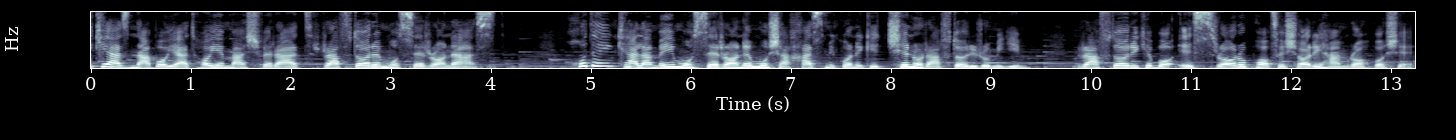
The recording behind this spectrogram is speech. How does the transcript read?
یکی از نبایدهای مشورت رفتار مسررانه است. خود این کلمه مسررانه مشخص می‌کنه که چه نوع رفتاری رو میگیم. رفتاری که با اصرار و پافشاری همراه باشه.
